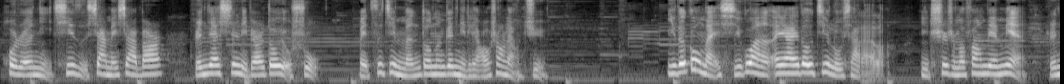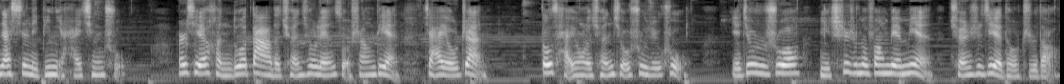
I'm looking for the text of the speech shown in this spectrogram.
或者你妻子下没下班？人家心里边都有数。每次进门都能跟你聊上两句，你的购买习惯 AI 都记录下来了。你吃什么方便面，人家心里比你还清楚。而且很多大的全球连锁商店、加油站都采用了全球数据库，也就是说，你吃什么方便面，全世界都知道。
